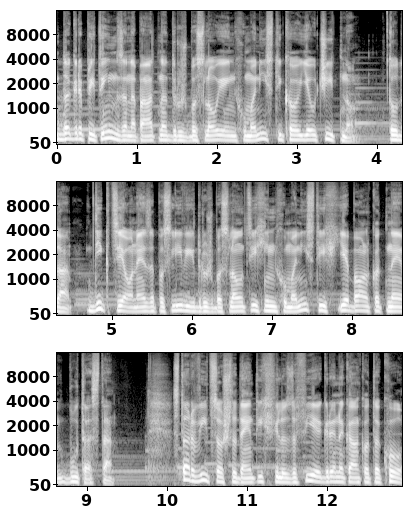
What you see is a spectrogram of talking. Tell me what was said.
Da gre pri tem za napad na družboslovje in humanistiko, je očitno. Toda dikcija o nezaposljivih družboslovcih in humanistih je bolj kot ne butasta. Star vic o študentih filozofije gre nekako tako.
